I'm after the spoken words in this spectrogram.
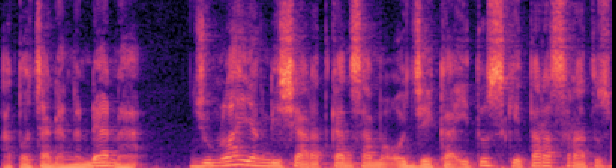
atau cadangan dana, jumlah yang disyaratkan sama OJK itu sekitar 120%.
